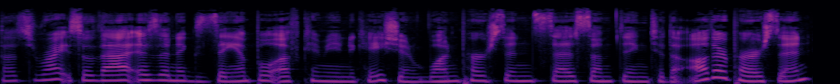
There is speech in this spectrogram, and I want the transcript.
That's right. So that is an example of communication. One person says something to the other person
